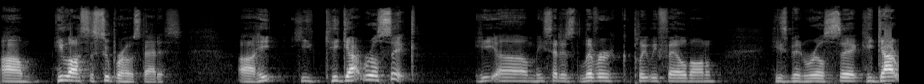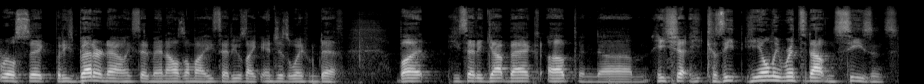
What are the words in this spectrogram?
Um, he lost his superhost status. Uh, he he he got real sick. He um he said his liver completely failed on him. He's been real sick. He got real sick, but he's better now. He said, "Man, I was on my." He said he was like inches away from death, but he said he got back up and um, he shut because he, he only rents it out in seasons.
